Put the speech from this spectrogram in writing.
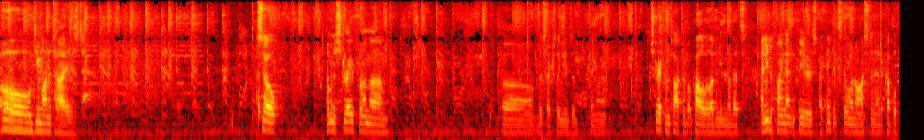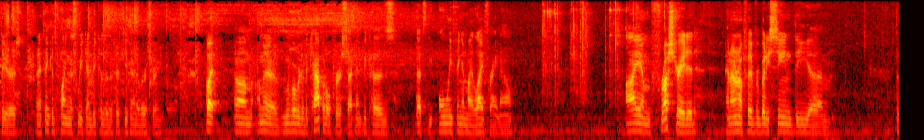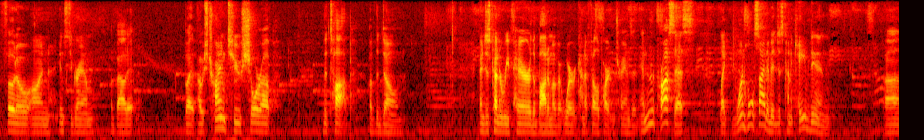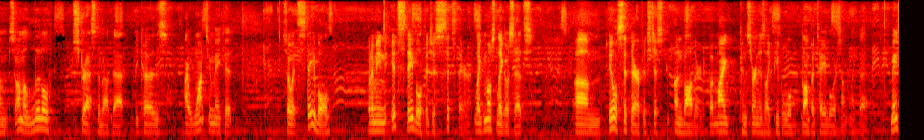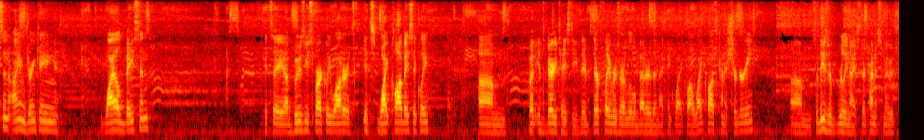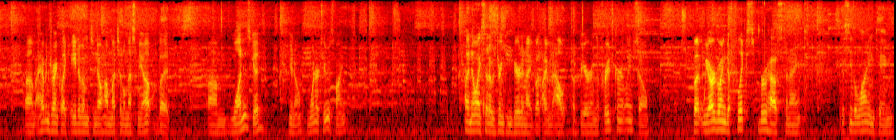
Oh, demonetized. So, I'm going to stray from um, uh, this actually needs a thing on it. Stray from Talk of Apollo 11, even though that's. I need to find that in theaters. I think it's still in Austin at a couple theaters, and I think it's playing this weekend because of the 50th anniversary. But um, I'm going to move over to the Capitol for a second because that's the only thing in my life right now. I am frustrated, and I don't know if everybody's seen the um, the photo on Instagram about it but I was trying to shore up the top of the dome and just kind of repair the bottom of it where it kind of fell apart in transit. And in the process, like one whole side of it just kind of caved in. Um, so I'm a little stressed about that because I want to make it so it's stable. But I mean, it's stable if it just sits there, like most Lego sets. Um, it'll sit there if it's just unbothered. But my concern is like people will bump a table or something like that. Mason, I am drinking Wild Basin. It's a, a boozy, sparkly water. It's it's White Claw basically, um, but it's very tasty. They, their flavors are a little better than I think White Claw. White Claw is kind of sugary, um, so these are really nice. They're kind of smooth. Um, I haven't drank like eight of them to know how much it'll mess me up, but um, one is good. You know, one or two is fine. I know I said I was drinking beer tonight, but I'm out of beer in the fridge currently, so. But we are going to Flix Brewhouse tonight to see The Lion King.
